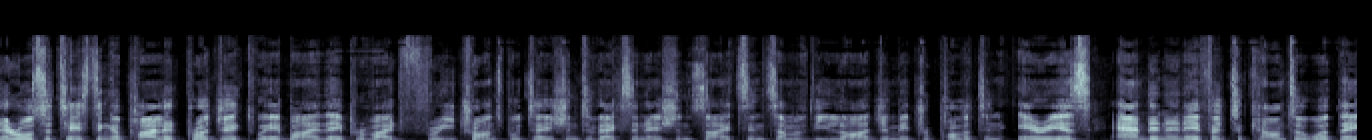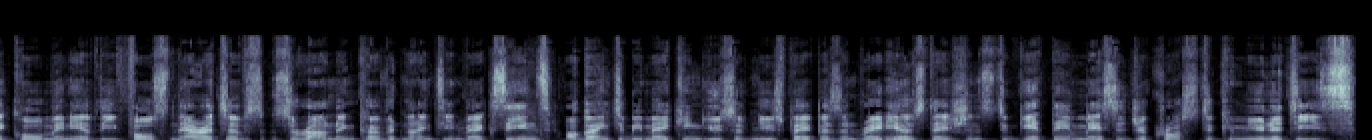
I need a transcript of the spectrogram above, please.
They're also testing a pilot project whereby they provide free transportation to vaccination sites in some of the larger metropolitan areas and in an effort to counter what they call many of the false narratives surrounding COVID-19 vaccines are going to be making use of newspapers and radio stations to get their message across to communities.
